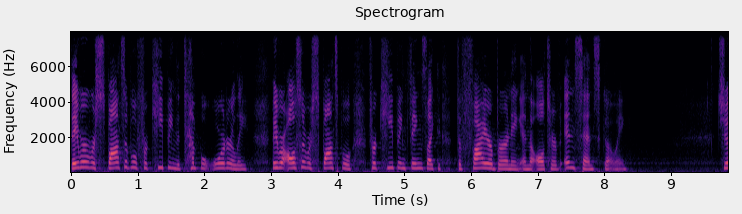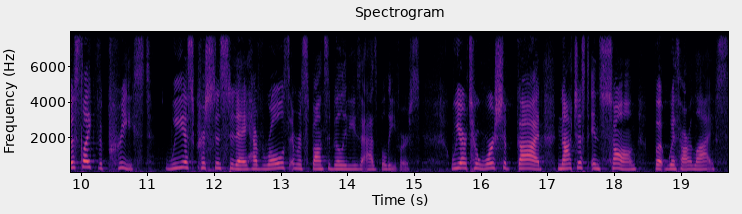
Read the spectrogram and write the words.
They were responsible for keeping the temple orderly. They were also responsible for keeping things like the fire burning and the altar of incense going. Just like the priest, we as Christians today have roles and responsibilities as believers. We are to worship God not just in song, but with our lives.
